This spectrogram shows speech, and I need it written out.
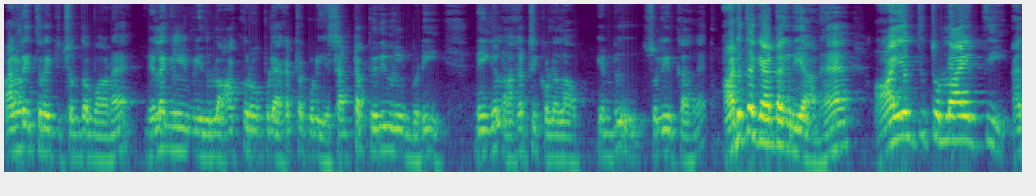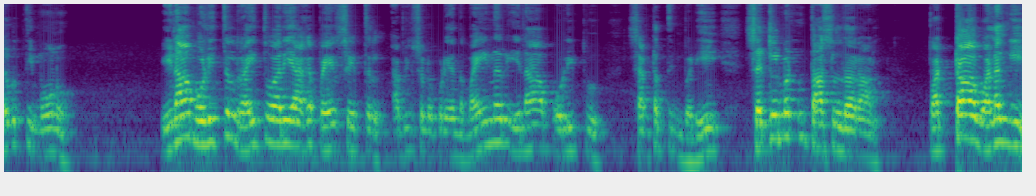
அறநிலைத்துறைக்கு சொந்தமான நிலங்களின் மீது உள்ள ஆக்கிரமிப்புகளை அகற்றக்கூடிய சட்ட பிரிவுகளின்படி நீங்கள் அகற்றிக் கொள்ளலாம் என்று சொல்லியிருக்காங்க. அடுத்த கேட்டகரியான ஆயிரத்தி தொள்ளாயிரத்தி அறுபத்தி மூணு இனாம் ஒழித்தல் ரைத் வாரியாக பெயர் சேர்த்தல் அப்படின்னு சொல்லக்கூடிய அந்த மைனர் இனாம் ஒழிப்பு சட்டத்தின்படி செட்டில்மெண்ட் தாசில்தாரால் பட்டா வழங்கி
